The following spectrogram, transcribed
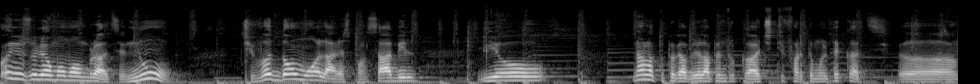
Haide să-l iau mama în brațe. Nu! Ci văd omul ăla responsabil. Eu n-am luat-o pe Gabriela pentru că a citit foarte multe cărți. Uh,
